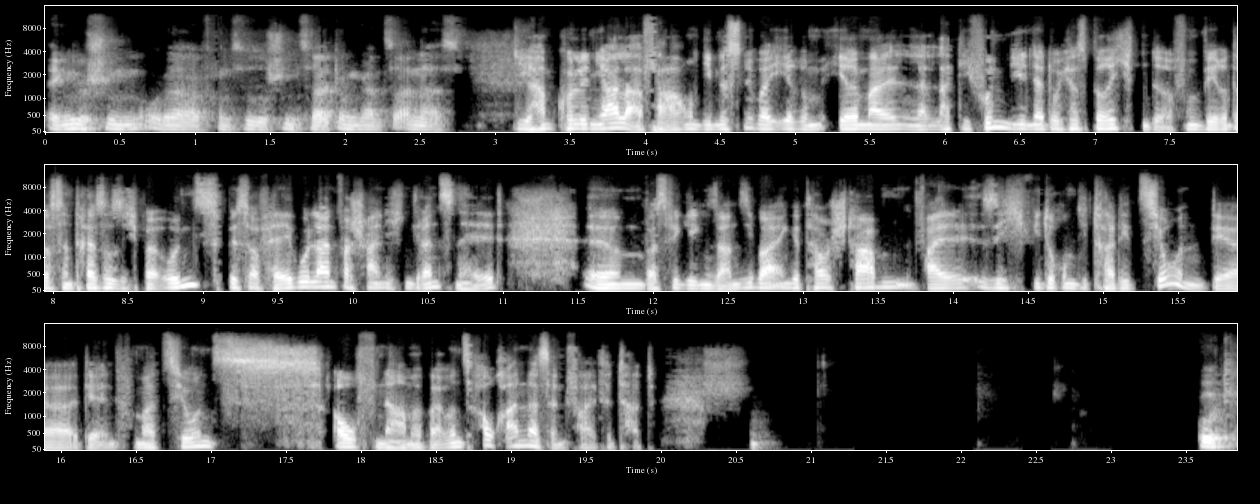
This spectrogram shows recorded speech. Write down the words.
englischen oder französischen Zeitungen ganz anders. Die haben koloniale Erfahrung, die müssen über ihre, ihre Latifundien ja durchaus berichten dürfen, während das Interesse sich bei uns bis auf Helgoland wahrscheinlich in Grenzen hält, ähm, was wir gegen Sansibar eingetauscht haben, weil sich wiederum die Tradition der, der Informationsaufnahme bei uns auch anders entfaltet hat. Gut,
